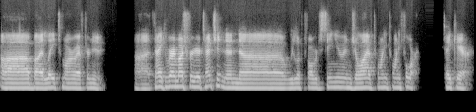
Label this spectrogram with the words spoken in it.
uh, by late tomorrow afternoon. thank you very much for your attention, and we look forward to seeing you in July of 2024. Take care.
